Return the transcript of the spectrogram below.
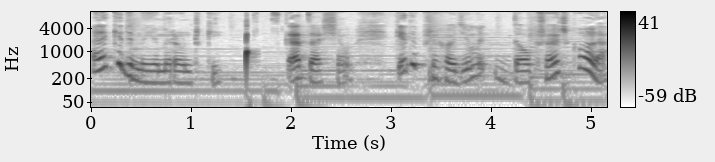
Ale kiedy myjemy rączki? Zgadza się, kiedy przychodzimy do przedszkola.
